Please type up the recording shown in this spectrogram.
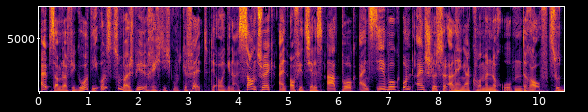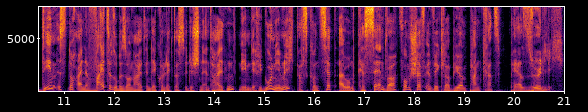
Albsammlerfigur, die uns zum Beispiel richtig gut gefällt. Der Original Soundtrack, ein offizielles Artbook, ein Steelbook und ein Schlüsselanhänger kommen noch oben drauf. Zudem ist noch eine weitere weitere Besonderheit in der Collectors Edition enthalten, neben der Figur nämlich das Konzeptalbum Cassandra vom Chefentwickler Björn Pankratz persönlich.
